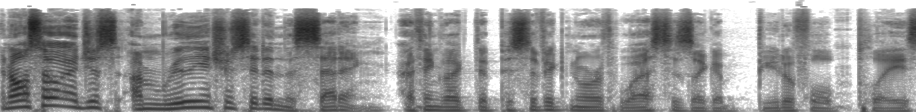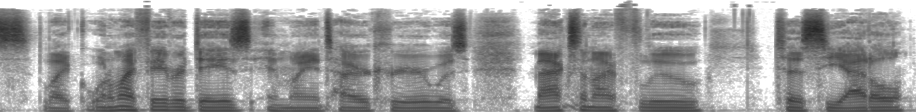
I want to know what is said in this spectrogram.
and also, I just I'm really interested in the setting. I think like the Pacific Northwest is like a beautiful place. Like one of my favorite days in my entire career was Max and I flew to Seattle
